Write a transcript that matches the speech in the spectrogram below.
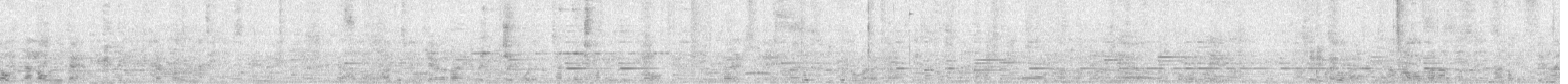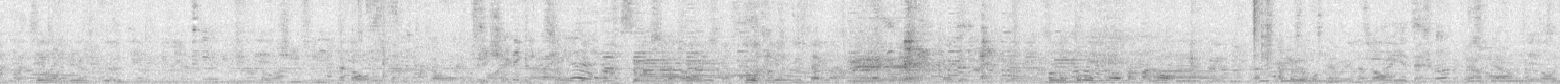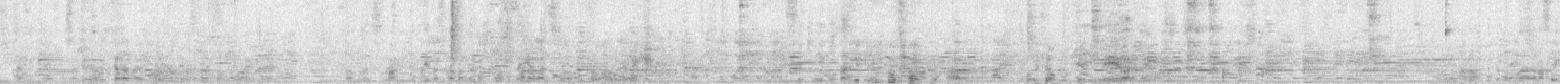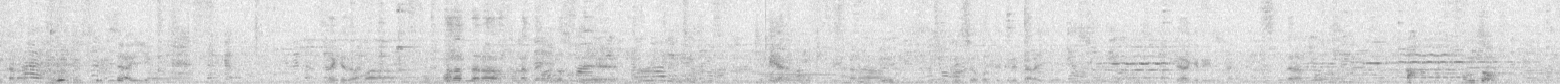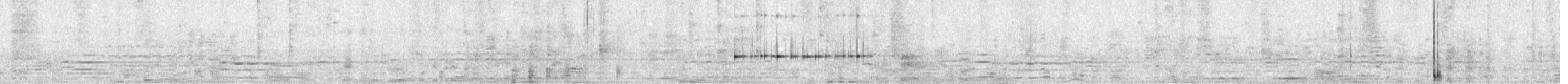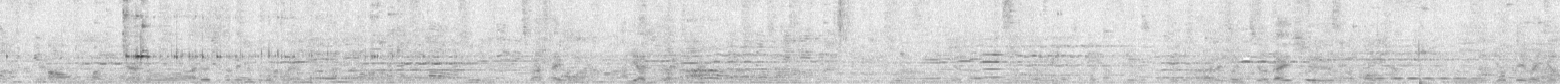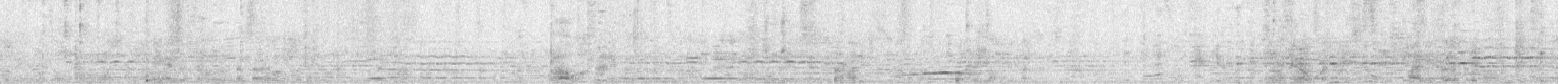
中尾中尾みたいな。中尾みたいな。あの私もキャラが俺チャットのハムの一個の前だから。そこにね、そうなんですよ。専門技術中尾みたいな。そうそう中尾みたいな。当時40歳が。その当時のままの。なこれ思ったよ俺中尾みたいな。あの中尾兄ちゃんみたいな。それから大丈夫だよ。そのこれ。あんまりすごいっていうかサマが聞こうとか言われて責任持たんけど俺はもう結構迷惑よまあだけどまあここだったら片手にとってちょっとやるのもきついから練習を取ってくれたらいいよ。てあげるみたいなだからこうあ、本当。そういうの焼肉おごってくれたらあのあれはちょっとめんどくさそうやから一番最後のリアルだ一応来週に予定は入れようと思うん。だけど、うん、なんか、わお。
